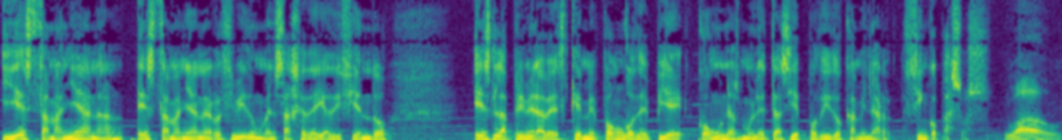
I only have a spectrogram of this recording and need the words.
y esta mañana, esta mañana he recibido un mensaje de ella diciendo es la primera vez que me pongo de pie con unas muletas y he podido caminar cinco pasos. Wow.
